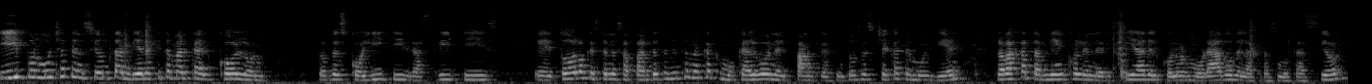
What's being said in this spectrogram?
Y pon mucha atención también, aquí te marca el colon. Entonces colitis, gastritis, eh, todo lo que esté en esa parte, también te marca como que algo en el páncreas, entonces chécate muy bien. Trabaja también con la energía del color morado, de la transmutación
